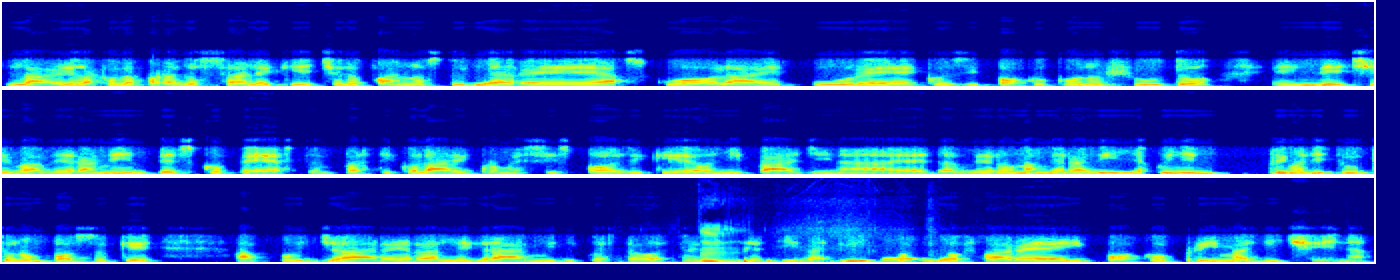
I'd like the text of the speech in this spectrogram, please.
la, la, cosa paradossale è che ce lo fanno studiare a scuola eppure è così poco conosciuto e invece va veramente scoperto, in particolare i promessi sposi che ogni pagina è davvero una meraviglia. Quindi prima di tutto non posso che appoggiare e rallegrarmi di questa vostra mm. iniziativa. Io lo farei poco prima di cena.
